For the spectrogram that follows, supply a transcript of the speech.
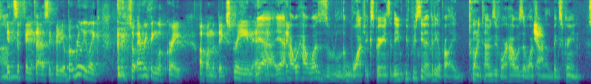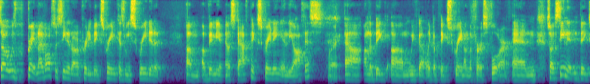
Um, it's a fantastic video, but really, like, so everything looked great up on the big screen. And yeah, like, yeah. How, were, how was the watch experience? You've seen that video probably twenty times before. How was it watching yeah. on the big screen? So it was great, and I've also seen it on a pretty big screen because we screened it at um, a Vimeo staff pick screening in the office. Right. Uh, on the big, um, we've got like a big screen on the first floor, and so I've seen it in big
